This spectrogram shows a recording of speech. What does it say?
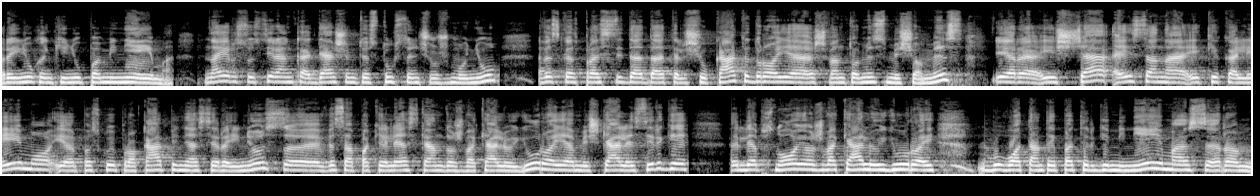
Rainių kankinių paminėjimą. Na ir susirenka dešimtis tūkstančių žmonių. Viskas prasideda Telšių katedroje šventomis mišiomis ir iš čia eisena iki kalėjimo ir paskui pro kapinės ir Rainius e, visą pakelės skendo žvakelių jūroje, miškelės irgi liepsnojo žvakelių jūroje, buvo ten taip pat irgi minėjimas ir um,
